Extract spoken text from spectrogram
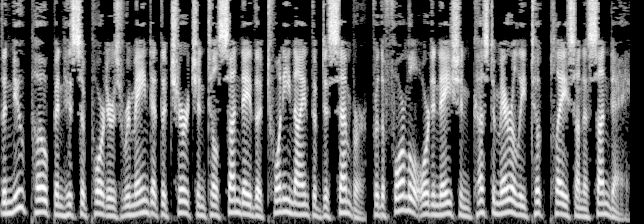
The new pope and his supporters remained at the church until Sunday 29 December, for the formal ordination customarily took place on a Sunday.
